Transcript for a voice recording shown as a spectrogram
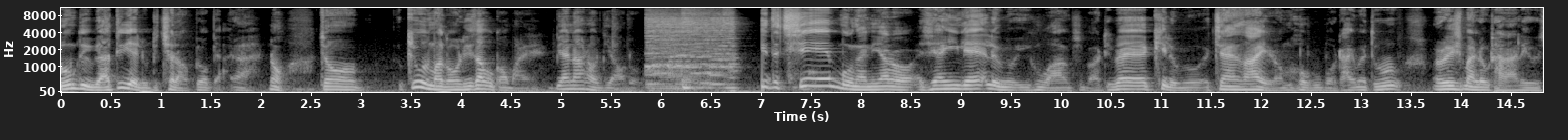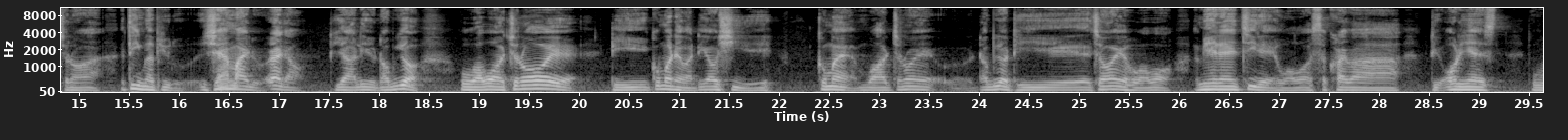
လုံးမသိဘူးဗျာတီးတယ်လို့တစ်ချက်တော့ပြောပြအဲ့ဒါနော်ကျွန်တော်ကီးဘုတ်သမားတော့လေးစားဖို့ကောင်းပါတယ်ပြန်နှားထောင်ကြည့်အောင်တို့ ဒီတချင်းပုံစံတွေကတော့အရင်ကြီးလဲအဲ့လိုမျိုးကြီးဟိုဟာဖြစ်ပါဒီဘက်ခေတ်လိုမျိုးအကျန်းစားရတော့မဟုတ်ဘူးပေါ့ဒါပေမဲ့သူတို့ arrangement လုပ်ထားတာလေးကိုကျွန်တော်ကအတိမတ်ပြုလို့ရမ်းမိုက်လို့အဲ့ဒါကြောင့်ဒီဟာလေးကိုနောက်ပြီးတော့ဟိုပါပေါ့ကျွန်တော်ရဲ့ဒီကွန်မန့်ထဲမှာတယောက်ရှိတယ်ကွန်မန့်ဟိုကျွန်တော်ရဲ့နောက်ပြီးတော့ဒီကျွန်တော်ရဲ့ဟိုပါပေါ့အမြဲတမ်းကြည့်တယ်ဟိုပါပေါ့ subscriber ဒီ audience ဟို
